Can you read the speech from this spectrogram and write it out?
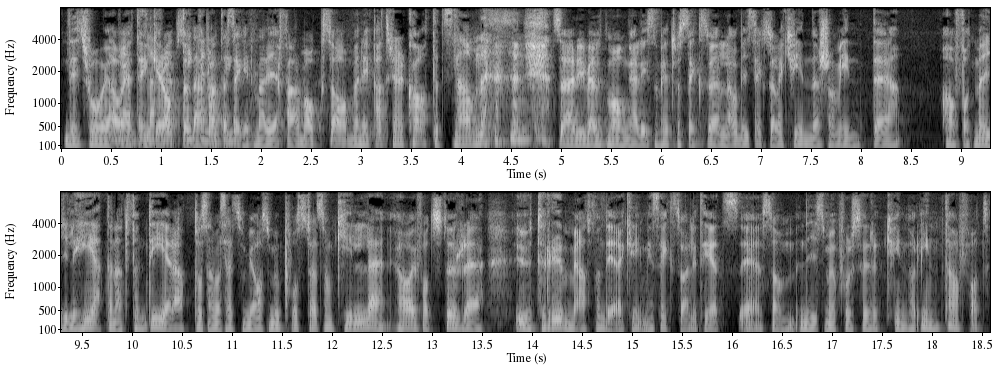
Det tror jag och jag tänker också, där pratar säkert Maria Farm också om, men i patriarkatets namn mm. så är det ju väldigt många liksom heterosexuella och bisexuella kvinnor som inte har fått möjligheten att fundera på samma sätt som jag som uppfostrad som kille. Jag har ju fått större utrymme att fundera kring min sexualitet eh, som ni som uppfostrade kvinnor inte har fått.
